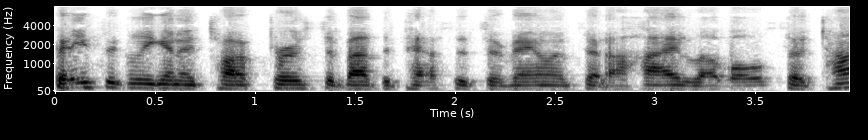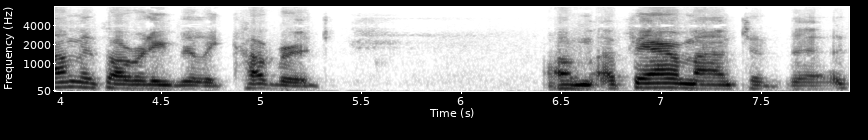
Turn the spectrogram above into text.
basically going to talk first about the passive surveillance at a high level. So Tom has already really covered um, a fair amount of this.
